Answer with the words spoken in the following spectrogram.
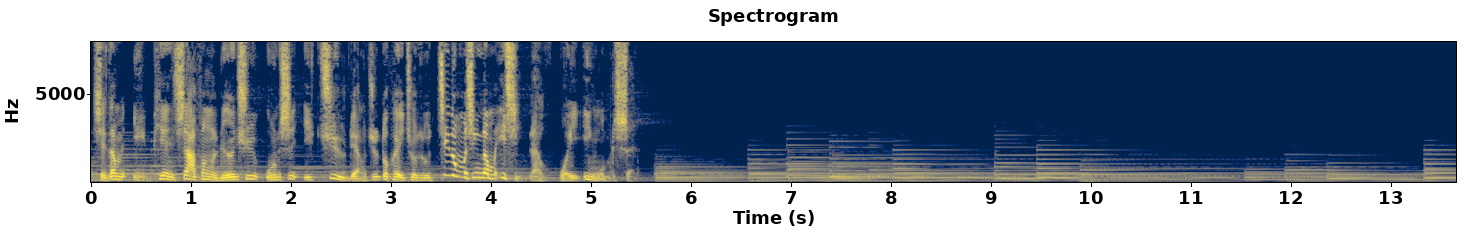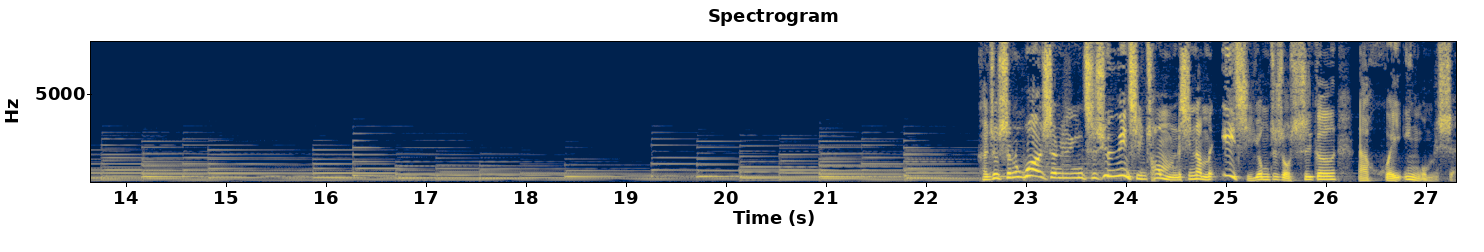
写在我们影片下方的留言区，无论是一句两句都可以，求主激动的心，让我们一起来回应我们的神。恳求神的话语、神的灵持续运行，创我们的心。让我们一起用这首诗歌来回应我们的神，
